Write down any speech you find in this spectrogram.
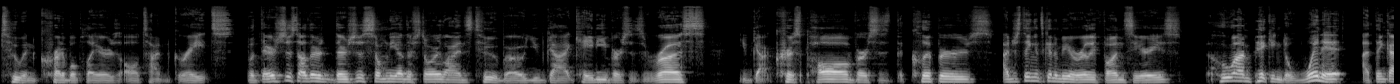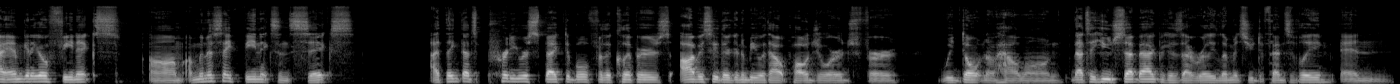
two incredible players, all time greats. But there's just other, there's just so many other storylines too, bro. You've got KD versus Russ. You've got Chris Paul versus the Clippers. I just think it's going to be a really fun series. Who I'm picking to win it, I think I am going to go Phoenix. Um, I'm going to say Phoenix in six. I think that's pretty respectable for the Clippers. Obviously, they're going to be without Paul George for we don't know how long. That's a huge setback because that really limits you defensively. And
